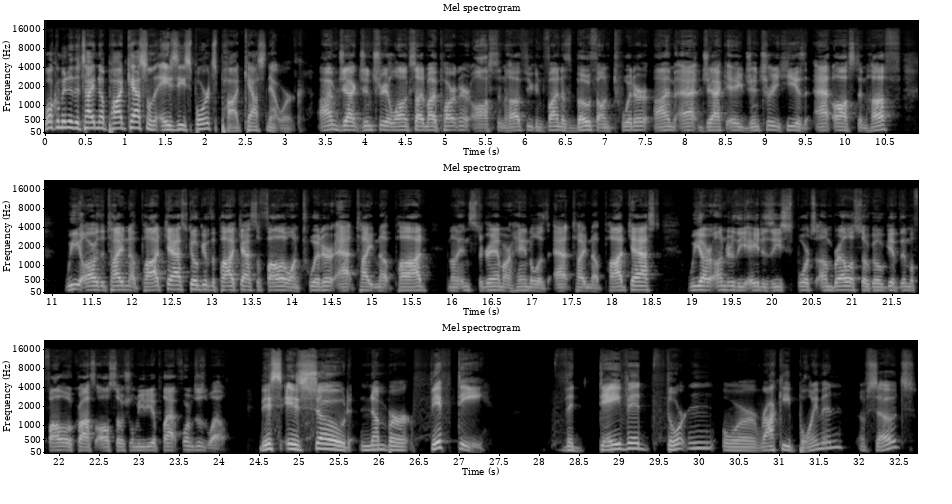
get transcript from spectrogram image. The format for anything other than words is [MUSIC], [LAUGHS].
Welcome into the Titan Up Podcast on the AZ Sports Podcast Network. I'm Jack Gentry alongside my partner, Austin Huff. You can find us both on Twitter. I'm at Jack A. Gentry. He is at Austin Huff. We are the Titan Up Podcast. Go give the podcast a follow on Twitter at Titan Up Pod. And on Instagram, our handle is at Titan Up Podcast. We are under the A to Z Sports umbrella, so go give them a follow across all social media platforms as well. This is Sode number 50. The David Thornton or Rocky Boiman of Sodes.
